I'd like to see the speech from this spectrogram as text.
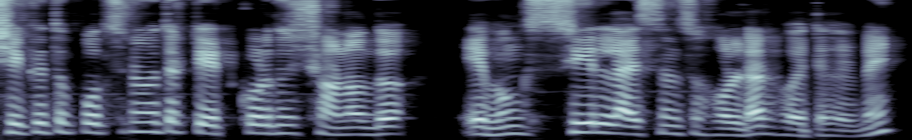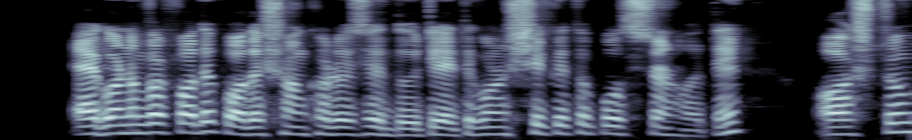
স্বীকৃত প্রতিষ্ঠান হতে টেট করতে সনদ এবং সিল লাইসেন্স হোল্ডার হইতে হইবে। এগারো নম্বর পদে পদের সংখ্যা রয়েছে দুইটি। এতে কোনো স্বীকৃত প্রতিষ্ঠান হইতে অষ্টম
